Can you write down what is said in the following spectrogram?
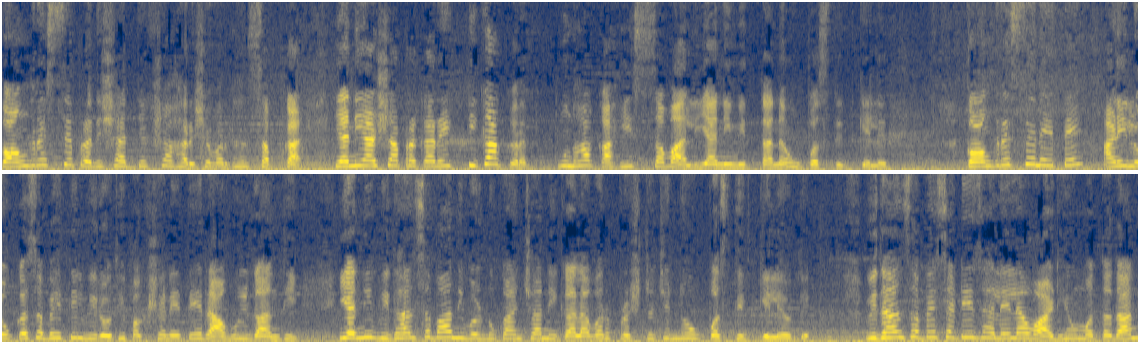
काँग्रेसचे प्रदेशाध्यक्ष हर्षवर्धन सपकाळ यांनी अशा प्रकारे टीका करत पुन्हा काही सवाल या निमित्तानं उपस्थित केलेत. काँग्रेसचे नेते आणि लोकसभेतील विरोधी पक्षनेते राहुल गांधी यांनी विधानसभा निवडणुकांच्या निकालावर प्रश्नचिन्ह उपस्थित केले होते. विधानसभेसाठी झालेलं वाढीव मतदान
